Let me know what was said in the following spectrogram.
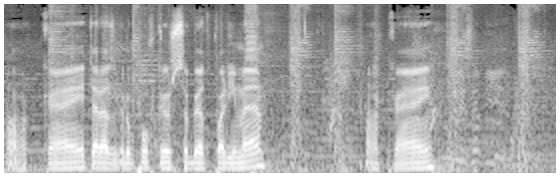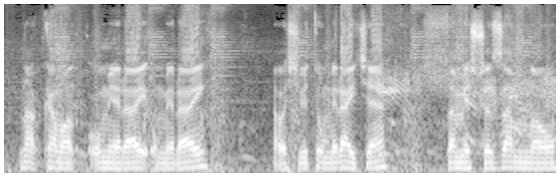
Okej, teraz grupówkę już sobie odpalimy. Okej. No, come on, umieraj, umieraj. A właściwie to umierajcie. Tam jeszcze za mną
